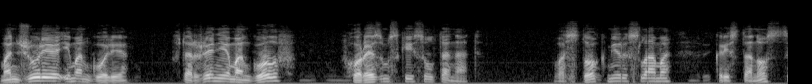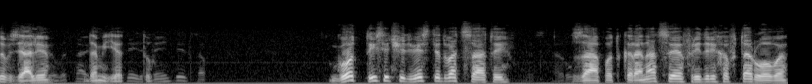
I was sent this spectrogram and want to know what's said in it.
Маньчжурия и Монголия. Вторжение монголов в Хорезмский султанат. Восток, мир ислама, крестоносцы взяли Дамьетту. Год 1220. Запад. Коронация Фридриха II.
